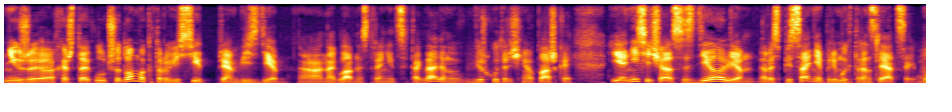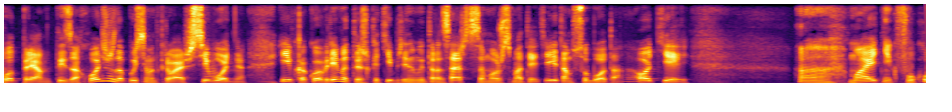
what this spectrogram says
у них же хэштег «Лучше дома», который висит прям везде, э, на главной странице и так далее, ну, вверху, точнее, плашкой, и они сейчас сделали расписание прямых трансляций. Вот прям ты заходишь, допустим, открываешь сегодня, и в какое время ты же какие прямые трансляции можешь смотреть, и там суббота, окей, Маятник Фуко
